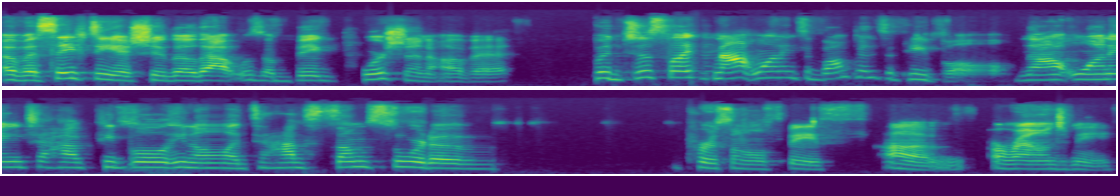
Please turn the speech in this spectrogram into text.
of a safety issue, though that was a big portion of it. But just like not wanting to bump into people, not wanting to have people, you know, like to have some sort of personal space um, around me.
